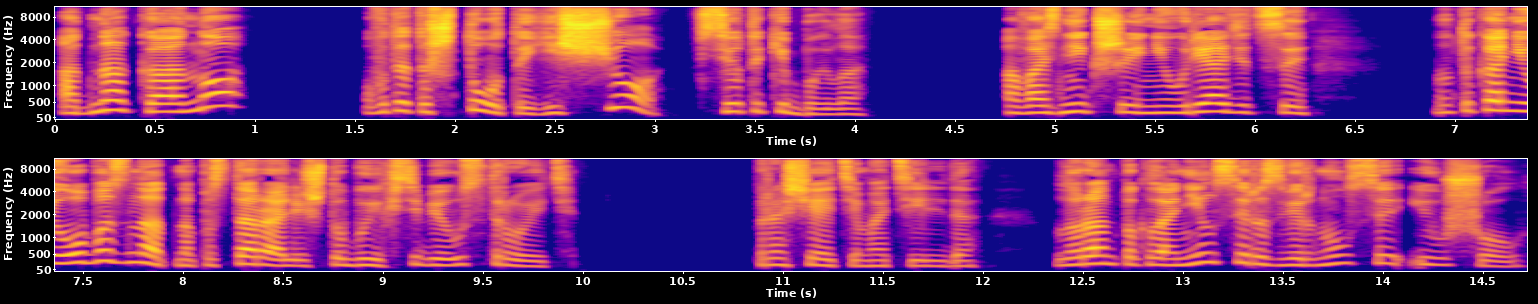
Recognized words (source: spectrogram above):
Однако оно, вот это что-то еще, все таки было. А возникшие неурядицы, ну так они оба знатно постарались, чтобы их себе устроить. «Прощайте, Матильда». Лоран поклонился, развернулся и ушел.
